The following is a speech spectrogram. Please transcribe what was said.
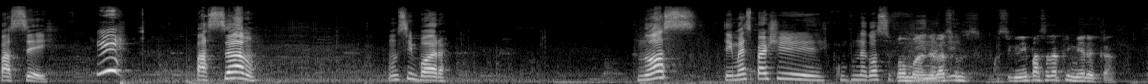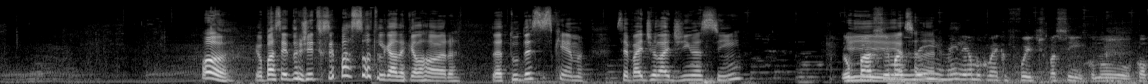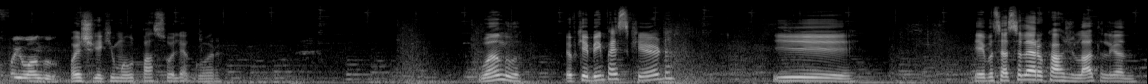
Passei. Ih! Passamos. Vamos embora. Nossa, tem mais parte com um negócio Pô, mano, eu não consigo nem passar da primeira, cara. Pô, eu passei do jeito que você passou, tá ligado? Aquela hora. É tudo desse esquema. Você vai de ladinho assim, eu e passei, mas nem, nem, lembro como é que foi, tipo assim, como, qual foi o ângulo. Olha, cheguei aqui, o maluco passou ali agora. O ângulo? Eu fiquei bem pra esquerda. E... E aí você acelera o carro de lá, tá ligado?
